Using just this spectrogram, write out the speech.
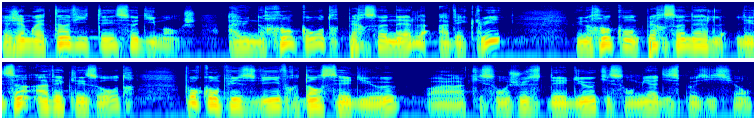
Et j'aimerais t'inviter ce dimanche à une rencontre personnelle avec lui, une rencontre personnelle les uns avec les autres pour qu'on puisse vivre dans ces lieux, qui sont juste des lieux qui sont mis à disposition,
